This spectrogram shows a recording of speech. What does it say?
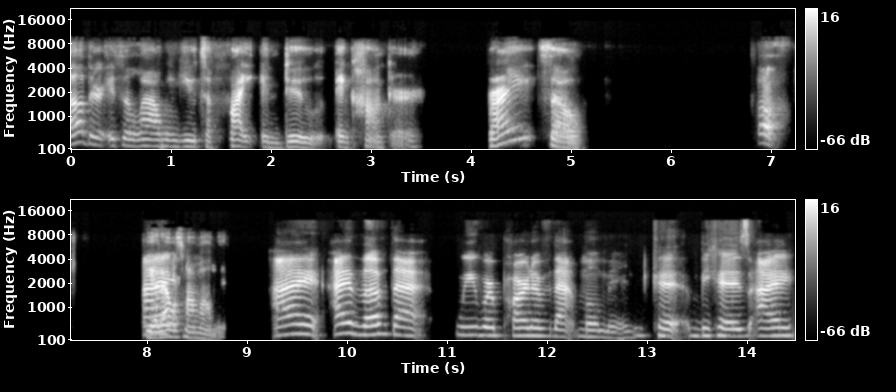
other is allowing you to fight and do and conquer, right? So, oh, yeah, I, that was my moment. I I love that we were part of that moment because I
